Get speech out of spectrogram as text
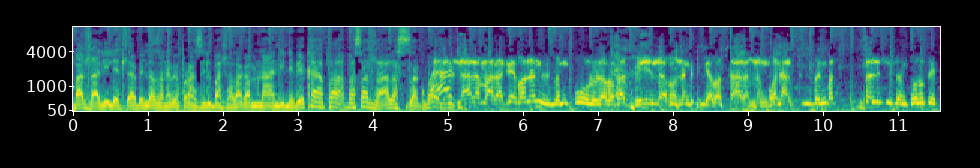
badlalile hle abentazana beBrazil badlala kamnandi nebekhapha basadlala siza kubona ukuthi badlala mara ke banomzimba omkhulu laba badwini laba mina ngithi ngiyabaqala mina ngibona bengibahlalisisa ngithola ukuthi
